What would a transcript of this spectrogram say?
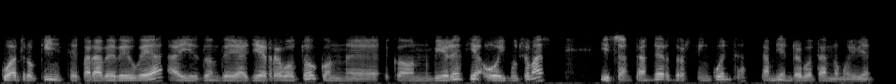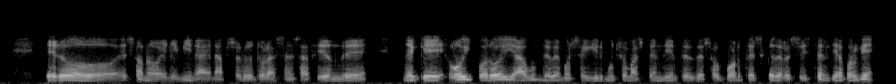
4.15 para BBVA, ahí es donde ayer rebotó con, con violencia, hoy mucho más, y Santander 2.50 también rebotando muy bien. Pero eso no elimina en absoluto la sensación de, de, que hoy por hoy aún debemos seguir mucho más pendientes de soportes que de resistencia. ¿Por qué?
